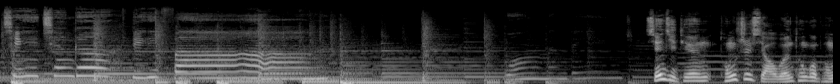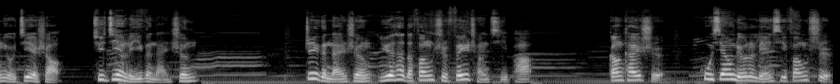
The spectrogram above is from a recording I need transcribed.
七千个地方。我们前几天，同事小文通过朋友介绍去见了一个男生。这个男生约她的方式非常奇葩，刚开始互相留了联系方式，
